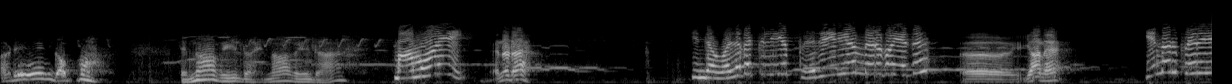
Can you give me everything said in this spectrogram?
அடேங்க அப்பா என்ன வெயில்டா என்ன வெயில்டா? மாமோய்! என்னடா? இந்த உலகத்திலேயே பெரிய மிருகம் எது? யானை. இன்னொரு பெரிய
